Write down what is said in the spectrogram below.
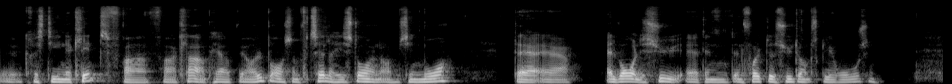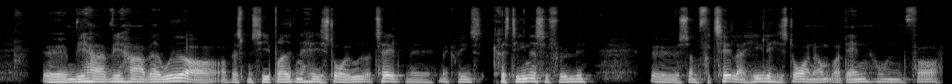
øh Christina Klint fra, fra Klarp her ved Aalborg, som fortæller historien om sin mor, der er alvorligt syg af den, den frygtede sygdom sklerose. Øh, vi, har, vi har været ude og, og hvad skal man sige, brede den her historie ud og talt med, med Christina selvfølgelig, øh, som fortæller hele historien om, hvordan hun for,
